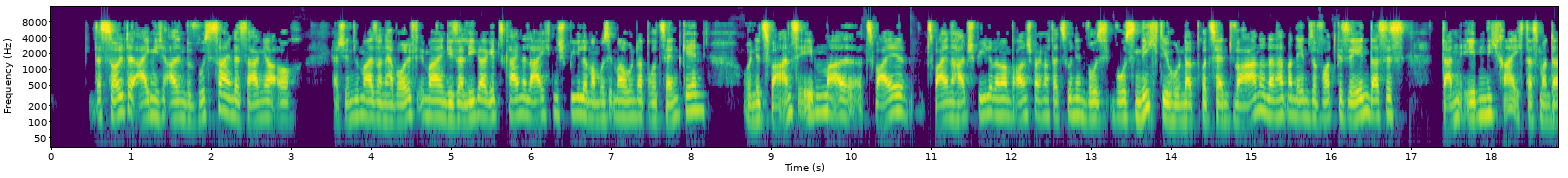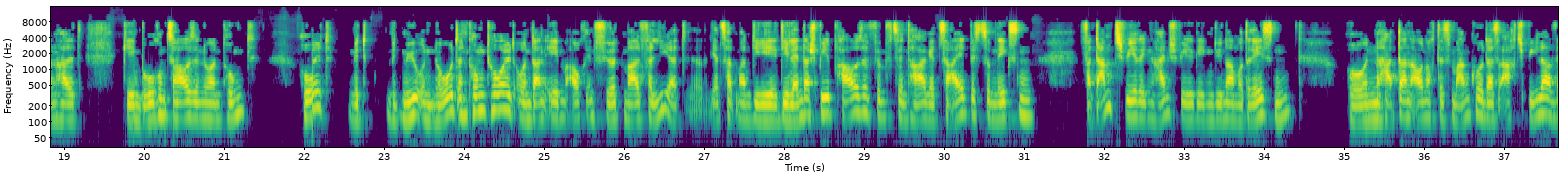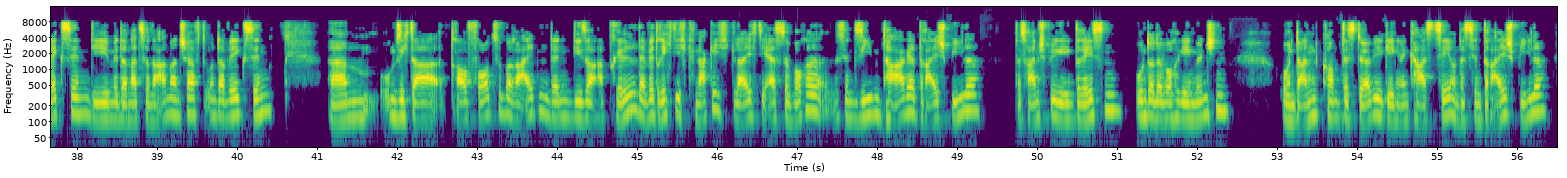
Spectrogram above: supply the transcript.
das sollte eigentlich allen bewusst sein. Das sagen ja auch Herr Schindelmeiser und Herr Wolf immer, in dieser Liga gibt's keine leichten Spiele, man muss immer 100 Prozent gehen. Und jetzt waren es eben mal zwei, zweieinhalb Spiele, wenn man Braunschweig noch dazu nimmt, wo es, wo es nicht die 100 Prozent waren. Und dann hat man eben sofort gesehen, dass es dann eben nicht reicht, dass man dann halt gegen Bochum zu Hause nur einen Punkt holt, mit, mit Mühe und Not einen Punkt holt und dann eben auch in Fürth mal verliert. Jetzt hat man die, die Länderspielpause, 15 Tage Zeit bis zum nächsten verdammt schwierigen Heimspiel gegen Dynamo Dresden und hat dann auch noch das Manko, dass acht Spieler weg sind, die mit der Nationalmannschaft unterwegs sind ähm, um sich da drauf vorzubereiten, denn dieser April, der wird richtig knackig. Gleich die erste Woche es sind sieben Tage, drei Spiele. Das Heimspiel gegen Dresden, unter der Woche gegen München. Und dann kommt das Derby gegen den KSC und das sind drei Spiele,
